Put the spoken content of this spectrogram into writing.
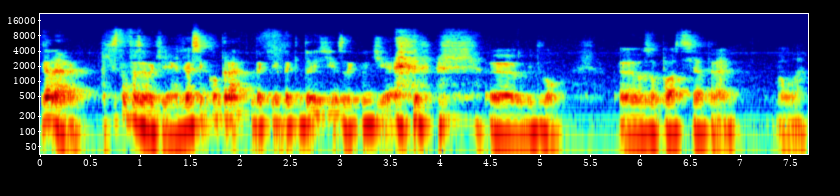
Galera, o que estão fazendo aqui? A gente vai se encontrar daqui, daqui dois dias, daqui um dia. uh, muito bom. Uh, os opostos se atraem. Vamos lá.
